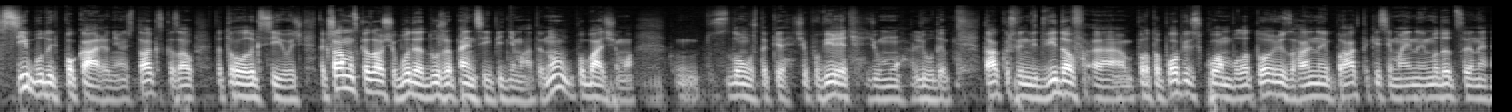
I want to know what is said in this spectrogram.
всі будуть покарані. Ось так сказав Петро Олексійович. Так само сказав, що буде дуже пенсії піднімати. Ну, побачимо. Знову ж таки, чи повірять йому люди. Також він відвідав е, протопопівську амбулаторію загальної практики сімейної медицини.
